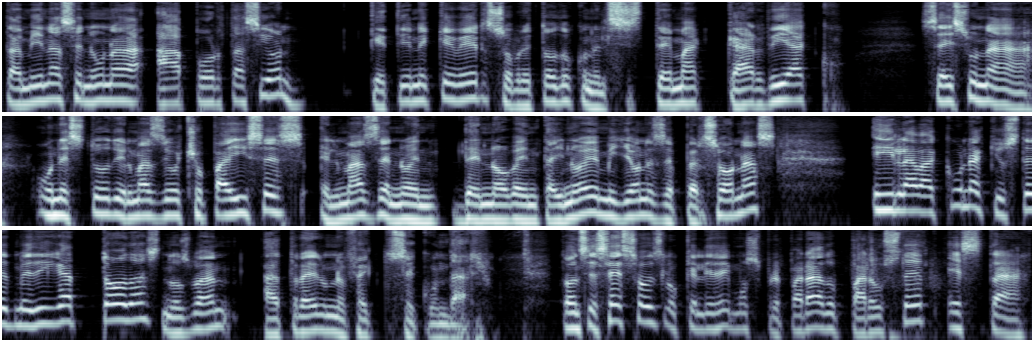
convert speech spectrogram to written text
también hacen una aportación que tiene que ver sobre todo con el sistema cardíaco. Se hizo una, un estudio en más de ocho países, en más de, de 99 millones de personas, y la vacuna que usted me diga, todas nos van a traer un efecto secundario. Entonces, eso es lo que le hemos preparado para usted esta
